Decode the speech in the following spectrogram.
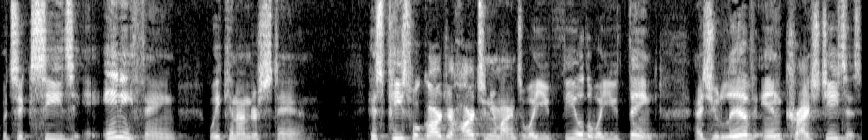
which exceeds anything we can understand. His peace will guard your hearts and your minds, the way you feel, the way you think, as you live in Christ Jesus.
